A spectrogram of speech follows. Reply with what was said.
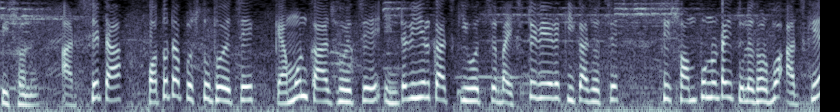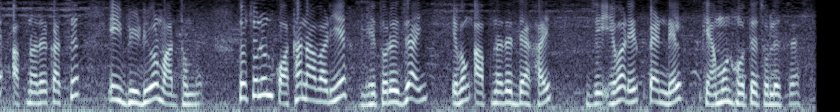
পিছনে। আর সেটা কতটা প্রস্তুত হয়েছে, কেমন কাজ হয়েছে ইন্টেরিয়ার কাজ কি হচ্ছে বা এক্সটেরিয়ারে কী কাজ হচ্ছে সেই সম্পূর্ণটাই তুলে ধরবো আজকে আপনাদের কাছে এই ভিডিওর মাধ্যমে। তো চলুন কথা না বাড়িয়ে ভেতরে যাই এবং আপনাদের দেখাই যে এবারের প্যান্ডেল কেমন হতে চলেছে।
